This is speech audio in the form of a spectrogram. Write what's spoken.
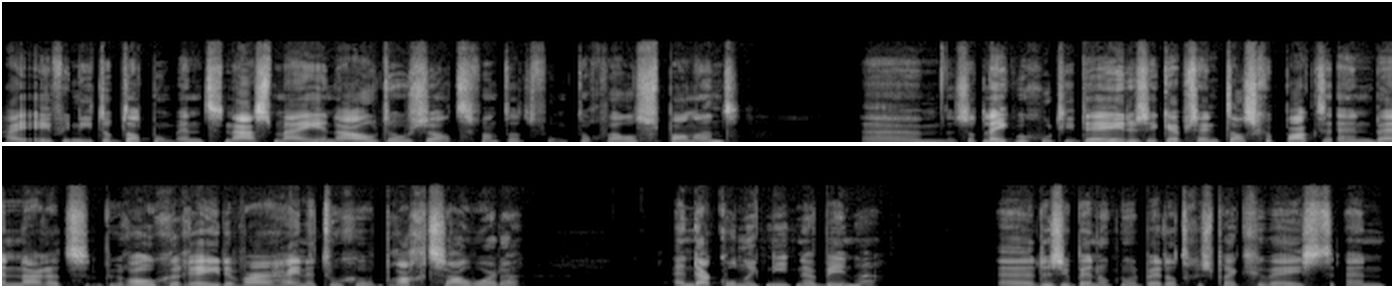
hij even niet op dat moment naast mij in de auto zat. Want dat vond ik toch wel spannend. Um, dus dat leek me een goed idee. Dus ik heb zijn tas gepakt en ben naar het bureau gereden waar hij naartoe gebracht zou worden. En daar kon ik niet naar binnen. Uh, dus ik ben ook nooit bij dat gesprek geweest. En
